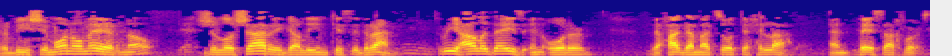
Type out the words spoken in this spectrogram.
Rabbi Shimon Omer, no. Shelosha regalim kesidran. Three holidays in order. V'chag hamatzot tehillah. And Pesach first.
